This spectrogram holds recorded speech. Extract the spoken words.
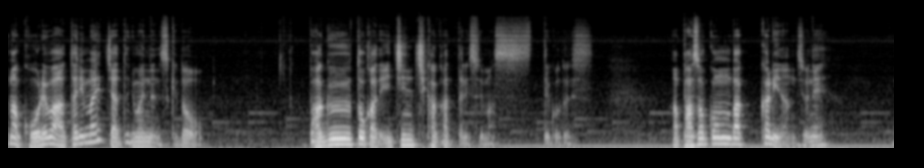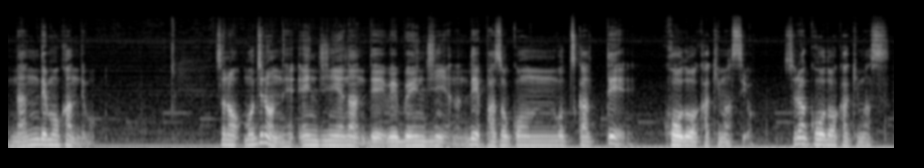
まあこれは当たり前っちゃ当たり前なんですけどバグとかで1日かかったりしますってことです、まあ、パソコンばっかりなんですよね。何でもかんでも。そのもちろんねエンジニアなんで Web エンジニアなんでパソコンを使ってコードは書きますよ。それはコードは書きます。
